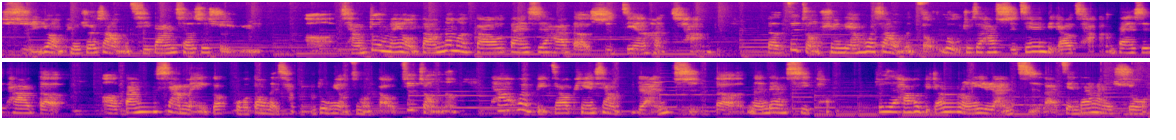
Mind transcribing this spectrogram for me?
使用，比如说像我们骑单车是属于。呃，强度没有到那么高，但是它的时间很长。的这种训练，或像我们走路，就是它时间比较长，但是它的呃当下每一个活动的强度没有这么高。这种呢，它会比较偏向燃脂的能量系统，就是它会比较容易燃脂啦。简单来说，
